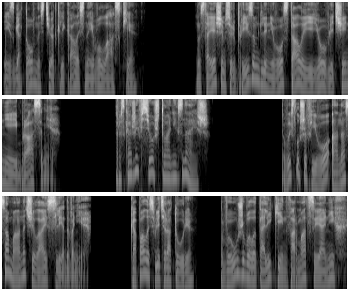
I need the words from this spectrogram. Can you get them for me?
и с готовностью откликалась на его ласки. Настоящим сюрпризом для него стало ее увлечение и брасами. «Расскажи все, что о них знаешь». Выслушав его, она сама начала исследование. Копалась в литературе, выуживала талики информации о них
